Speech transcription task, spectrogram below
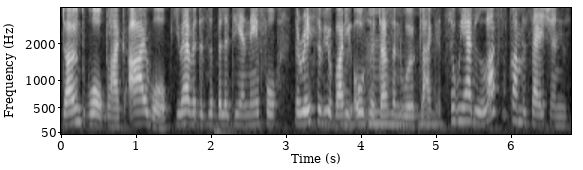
don't walk like i walk you have a disability and therefore the rest of your body also doesn't work like it so we had lots of conversations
